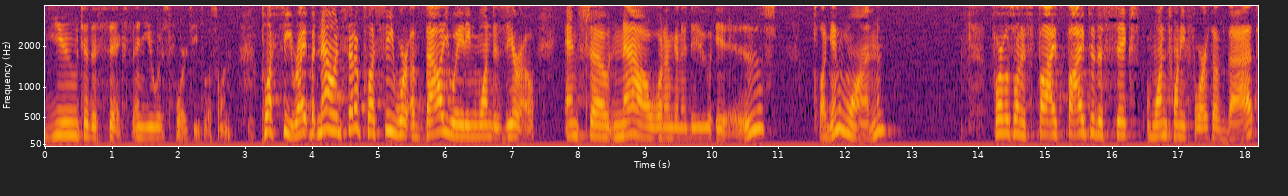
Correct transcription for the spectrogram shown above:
u to the sixth, and u is 4t plus 1. Plus c, right? But now instead of plus c, we're evaluating 1 to 0. And so now what I'm going to do is plug in 1. 4 plus 1 is 5. 5 to the 6th, 124th of that.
